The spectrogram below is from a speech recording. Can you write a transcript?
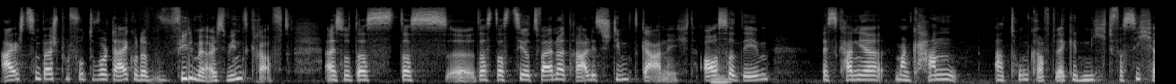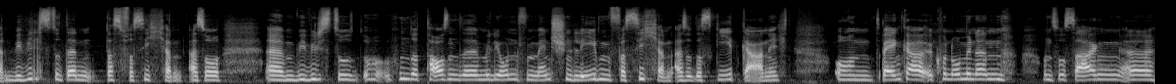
als zum Beispiel Photovoltaik oder viel mehr als Windkraft. Also dass, dass, äh, dass das CO2-neutral ist, stimmt gar nicht. Mhm. Außerdem, es kann ja, man kann Atomkraftwerke nicht versichern. Wie willst du denn das versichern? Also ähm, wie willst du Hunderttausende, Millionen von Menschenleben versichern? Also das geht gar nicht. Und Banker, Ökonominnen und so sagen, äh,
